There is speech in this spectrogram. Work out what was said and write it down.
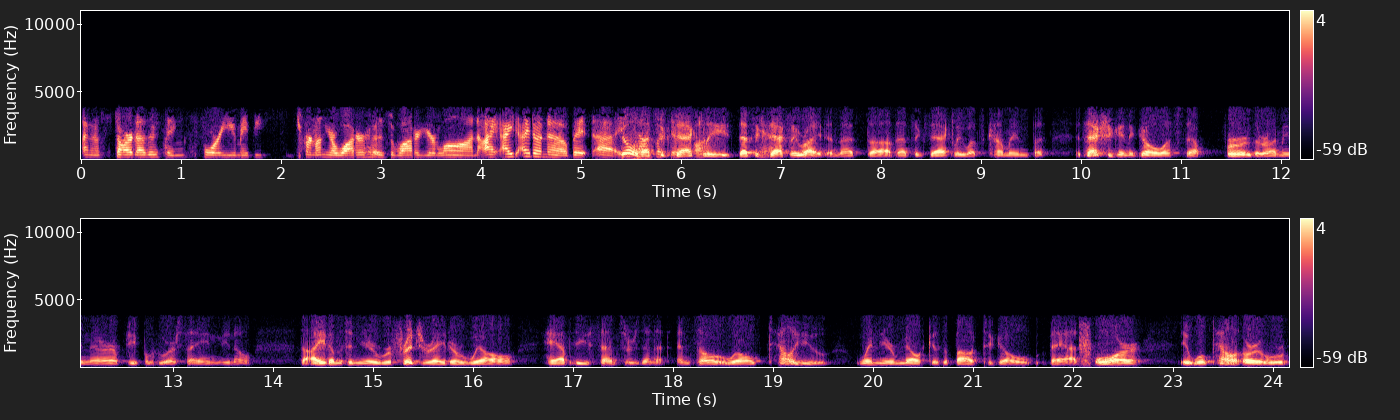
I don't know start other things for you. Maybe turn on your water hose to water your lawn. I I, I don't know, but uh, no, that's like exactly that's yeah. exactly right, and that uh, that's exactly what's coming. But it's actually going to go a step further. I mean, there are people who are saying, you know, the items in your refrigerator will have these sensors in it, and so it will tell you when your milk is about to go bad, or it will tell, or it will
